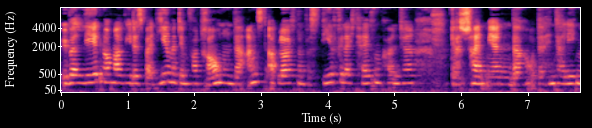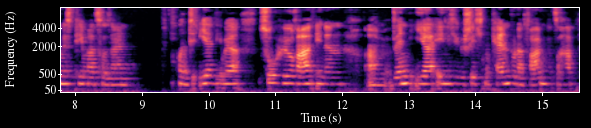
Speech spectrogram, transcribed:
Überlebe nochmal, wie das bei dir mit dem Vertrauen und der Angst abläuft und was dir vielleicht helfen könnte. Das scheint mir ein dahinterliegendes Thema zu sein. Und ihr, liebe ZuhörerInnen, ähm, wenn ihr ähnliche Geschichten kennt oder Fragen dazu habt,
